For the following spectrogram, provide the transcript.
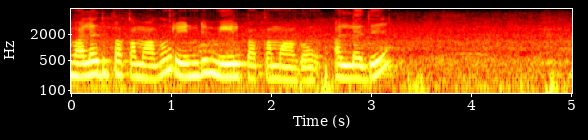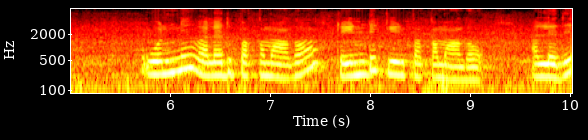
வலது பக்கமாகவும் ரெண்டு மேல் பக்கமாகவும் அல்லது ஒன்று வலது பக்கமாகவும் ரெண்டு கீழ்ப்பக்கமாகவும் அல்லது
